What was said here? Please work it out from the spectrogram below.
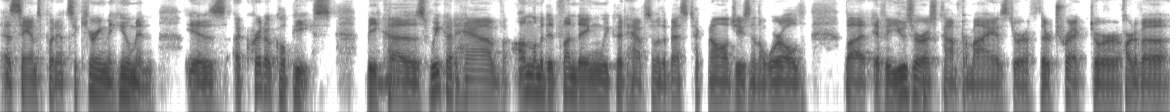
as SANS put it, securing the human is a critical piece because we could have unlimited funding, we could have some of the best technologies in the world, but if a user is compromised or if they're tricked or part of a,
